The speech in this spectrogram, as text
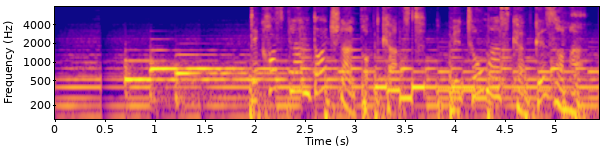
Der Crossplan Deutschland Podcast mit Thomas Köpke Sommer.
